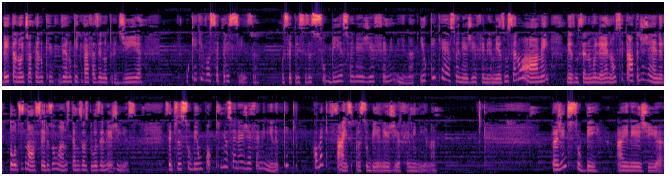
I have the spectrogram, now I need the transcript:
deita à noite já tendo que vendo o que, que vai fazer no outro dia. O que que você precisa? Você precisa subir a sua energia feminina. E o que, que é a sua energia feminina? Mesmo sendo homem, mesmo sendo mulher, não se trata de gênero. Todos nós, seres humanos, temos as duas energias. Você precisa subir um pouquinho a sua energia feminina. O que, que como é que faz para subir a energia feminina? Para a gente subir a energia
